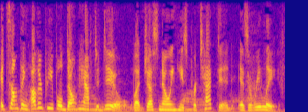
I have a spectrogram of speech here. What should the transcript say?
It's something other people don't have to do, but just knowing he's protected is a relief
